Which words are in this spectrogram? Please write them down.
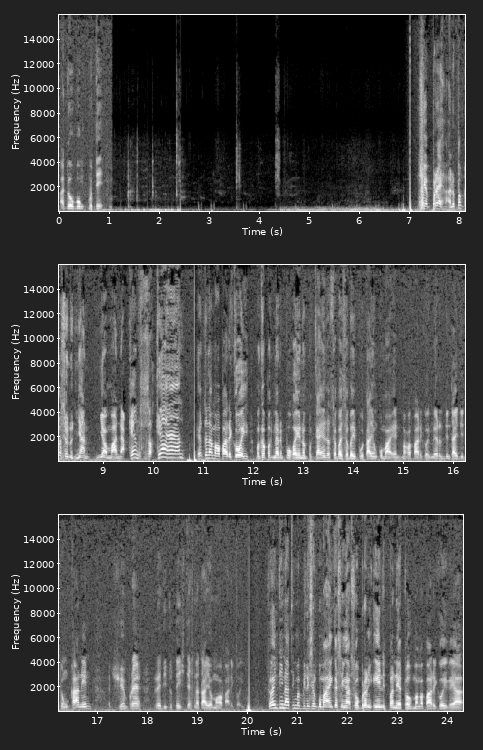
adobong puti. Siyempre, ano pang kasunod niyan? Nyamanaken, sakyan! Heto na mga parikoy, magkapag na rin po kayo ng pagkain at sabay-sabay po tayong kumain mga parikoy. Meron din tayo ditong kanin at siyempre, ready to taste test na tayo mga parikoy. So hindi natin mabilis ang kumain kasi nga sobrang init pa nito mga parikoy. Kaya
